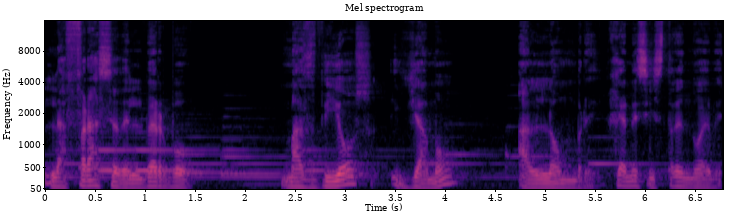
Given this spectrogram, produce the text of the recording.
la frase del verbo, mas Dios llamó al hombre. Génesis 3.9.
